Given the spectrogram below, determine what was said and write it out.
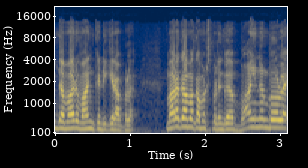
இந்த மாதிரி வாங்கி கட்டிக்கிறாப்புல? மறக்காமல் கமெண்ட்ஸ் பண்ணுங்கள் பாய் நண்பர்களே.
